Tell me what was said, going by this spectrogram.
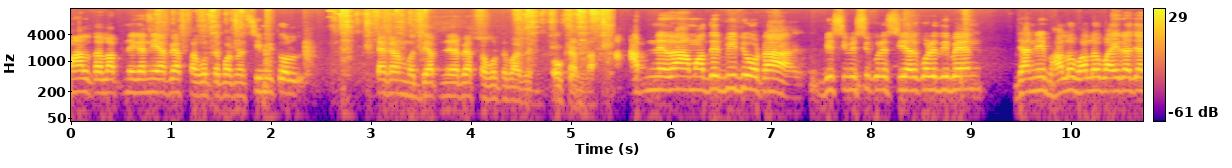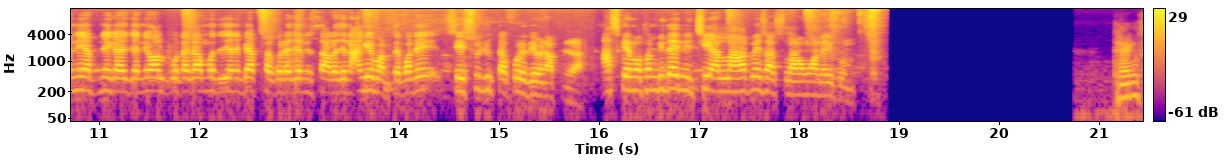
মালটা আপনি নিয়ে ব্যবসা করতে পারবেন। সীমিত টাকার মধ্যে আপনারা ব্যবসা করতে পারবেন. ইনশাআল্লাহ। আপনারা আমাদের ভিডিওটা বেশি বেশি করে শেয়ার করে দিবেন। জানি ভালো ভালো বাইরা জানি, আপনি জানি অল্প টাকার মধ্যে জানি ব্যবসা করে জানি তারা যেন আগে বাড়তে পারে, সেই সুযোগটা করে দেবেন আপনারা আজকের মতন বিদায় নিচ্ছি, আল্লাহ হাফেজ, আসসালাম আলাইকুম Thanks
